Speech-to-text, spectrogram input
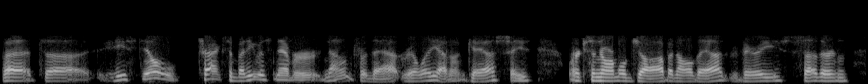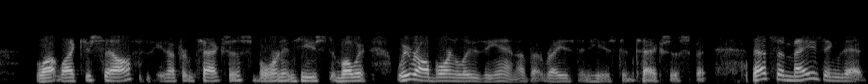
but uh he still tracks him. But he was never known for that, really. I don't guess he works a normal job and all that. Very southern a lot like yourself, you know, from Texas, born in Houston. Well, we we were all born in Louisiana, but raised in Houston, Texas. But that's amazing that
